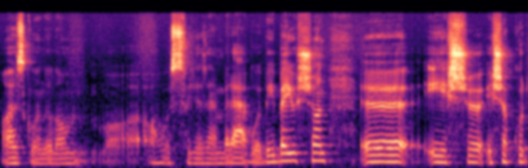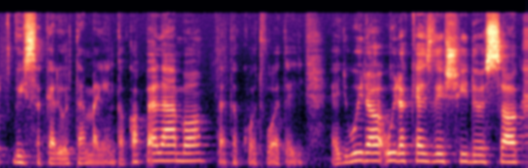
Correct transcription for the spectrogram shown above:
azt gondolom ahhoz, hogy az ember A-ból B-be jusson, és, és akkor visszakerültem megint a kapellába, tehát akkor ott volt egy, egy újra, újrakezdési időszak,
